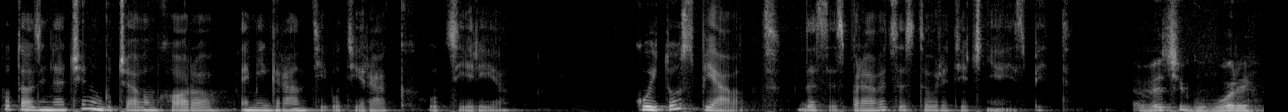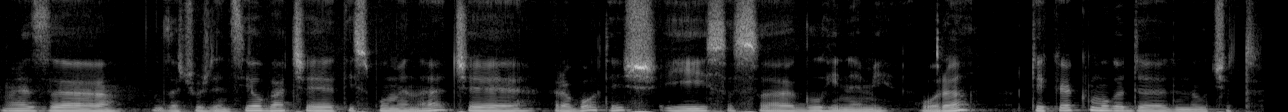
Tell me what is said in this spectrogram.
по този начин обучавам хора, емигранти от Ирак, от Сирия, които успяват да се справят с теоретичния изпит. Вече говорихме за за чужденци, обаче ти спомена, че работиш и с глухинеми хора. Те как могат да, да научат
